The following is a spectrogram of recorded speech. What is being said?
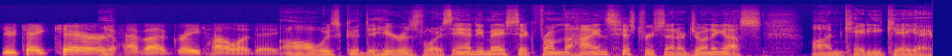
You take care. Yep. Have a great holiday. Always good to hear his voice. Andy Masich from the Heinz History Center joining us on KDKA.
